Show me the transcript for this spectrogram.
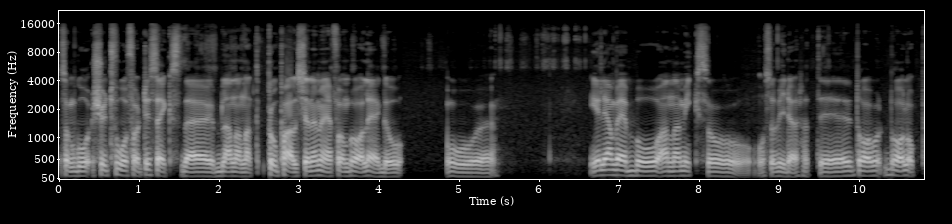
som går 22.46 där bland annat Propulsion är med från bra läge och, och eh, Elian Webb och Anna Mix och, och så vidare. Så att det är ett bra, bra lopp.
